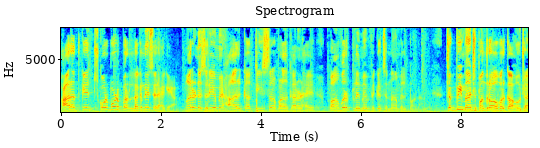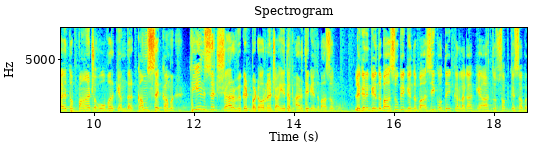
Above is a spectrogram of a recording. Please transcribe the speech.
भारत के स्कोरबोर्ड पर लगने से रह गया। हमारे नज़रिए में हार का तीसरा बड़ा कारण है पावर प्ले में विकेट ना मिल पाना। जब भी मैच 15 ओवर का हो जाए तो पाँच ओवर के अंदर कम से कम तीन से चार विकेट बटोरने चाहिए थे भारतीय गेंदबाजों को। लेकिन गेंदबाजों की गेंदबाजी को देखकर लगा कि आज तो सबके सब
